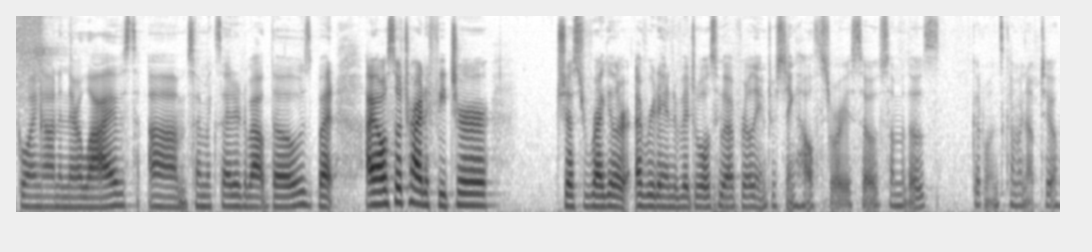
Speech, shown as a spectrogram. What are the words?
going on in their lives. Um, so I'm excited about those. But I also try to feature just regular everyday individuals who have really interesting health stories. So some of those good ones coming up too.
